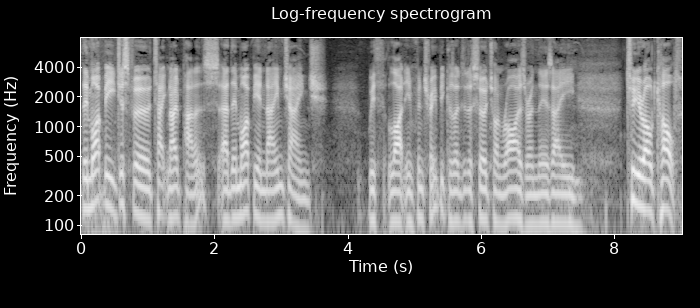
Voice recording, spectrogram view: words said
there might be just for take note punters. Uh, there might be a name change with light infantry because I did a search on Riser and there's a two-year-old colt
